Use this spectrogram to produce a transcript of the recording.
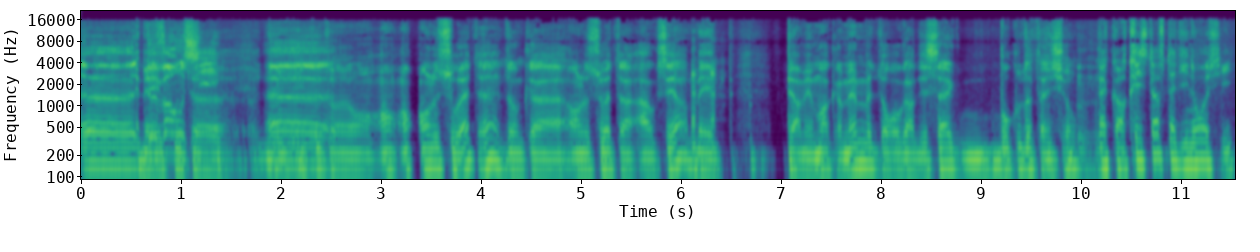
Euh, Eh ben, devant écoute, aussi. euh, euh, écoute, on, on- on le souhaite, hein, donc euh, on le souhaite à, à Auxerre, mais permets-moi quand même de regarder ça avec beaucoup d'attention. d'accord. Christophe, t'as dit non aussi?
